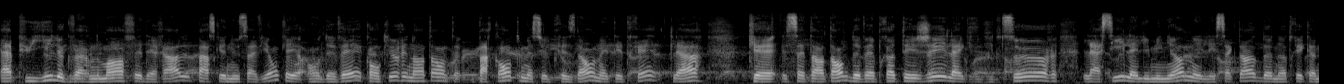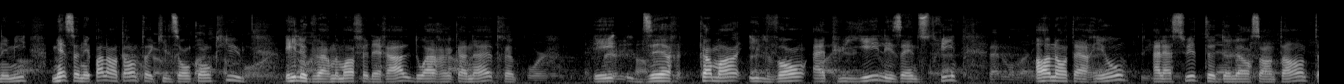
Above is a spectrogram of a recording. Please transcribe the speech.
appuyer le gouvernement fédéral parce que nous savions qu'on devait conclure une entente. Par contre, Monsieur le Président, on a été très clair que cette entente devait protéger l'agriculture, l'acier, l'aluminium et les secteurs de notre économie, mais ce n'est pas l'entente qu'ils ont conclue. Et le gouvernement fédéral doit reconnaître et dire comment ils vont appuyer les industries en Ontario à la suite de leurs ententes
